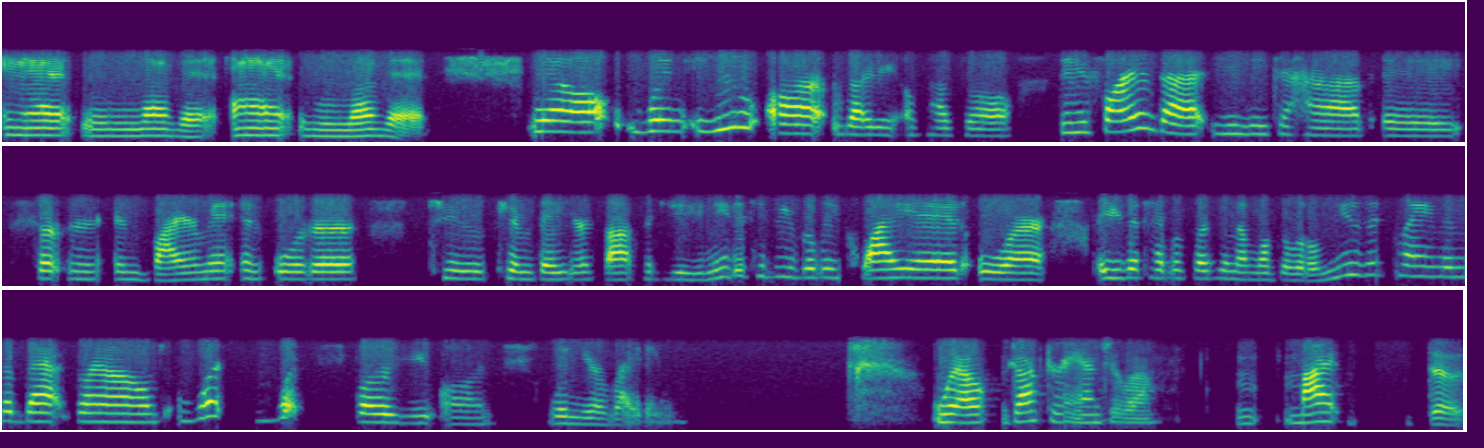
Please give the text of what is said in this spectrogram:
I love it. I love it. Now, when you are writing a puzzle, do you find that you need to have a certain environment in order to convey your thoughts? Like, do you need it to be really quiet, or are you the type of person that wants a little music playing in the background? What what spurs you on when you're writing? Well, Dr. Angela, my the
